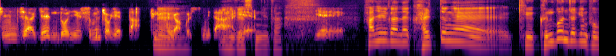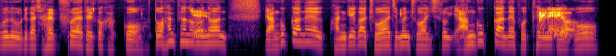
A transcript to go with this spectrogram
진지하게 논의했으면 좋겠다 네. 생각하고 있습니다. 알겠습니다. 예. 예. 한일 간의 갈등의 그 근본적인 부분은 우리가 잘 풀어야 될 것 같고 또 한편으로는 예. 양국 간의 관계가 좋아지면 좋아질수록 양국 간의 보탬이 그래요. 되고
